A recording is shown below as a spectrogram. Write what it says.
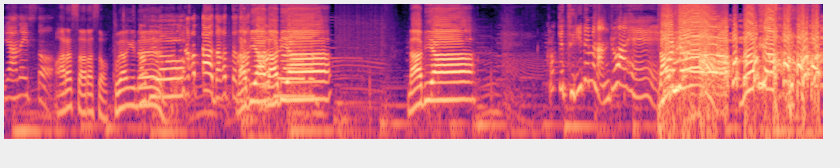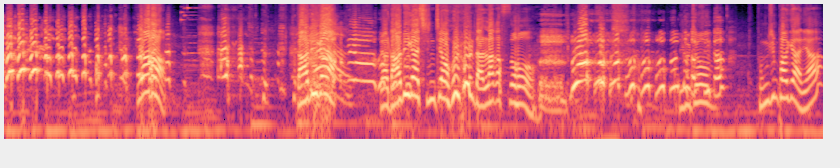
이 안에 있어. 알았어 알았어. 고양이는 나비야. 나갔다 나갔다 나비야 나비야 나비야 그렇게 들이대면 안 좋아해. 나비야 나비야. 야 나비가 야 나비가 진짜 홀홀 날라갔어 이거 좀. 동심 파괴 아니야?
